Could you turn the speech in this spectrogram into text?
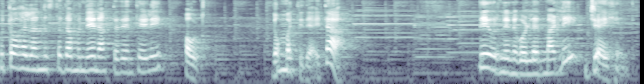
ಕುತೂಹಲ ಅನ್ನಿಸ್ತದ, ಮುಂದೇನಾಗ್ತದೆ ಅಂತೇಳಿ ಹೌದು. ಗಮ್ಮತ್ತಿದೆ, ಆಯಿತಾ? ದೇವರು ನಿನಗೆ ಒಳ್ಳೇದು ಮಾಡಲಿ, ಜೈ ಹಿಂದ್.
